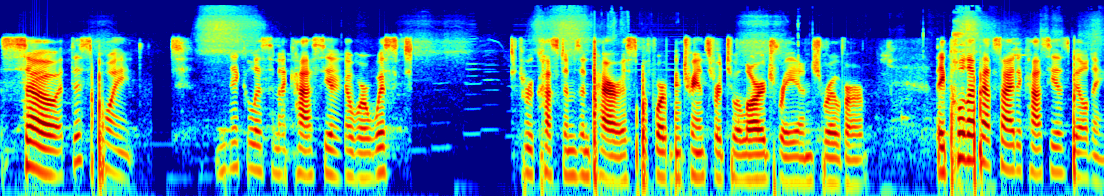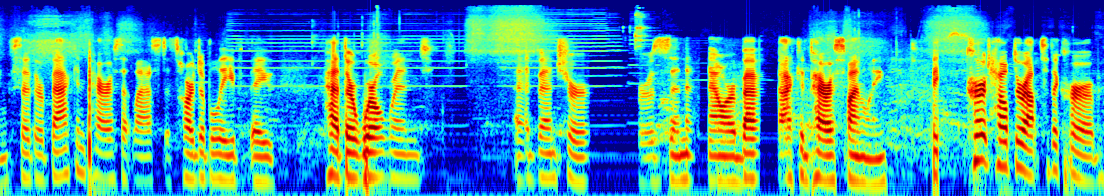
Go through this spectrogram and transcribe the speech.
so at this point, Nicholas and Acacia were whisked through customs in Paris before being transferred to a large Range Rover. They pulled up outside Acacia's building, so they're back in Paris at last. It's hard to believe they had their whirlwind adventures and now are back, back in Paris finally. Kurt helped her out to the curb.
